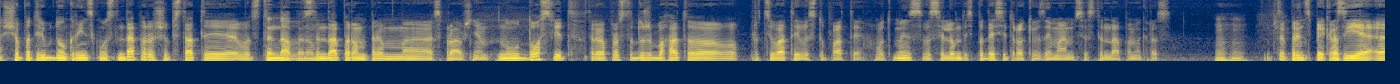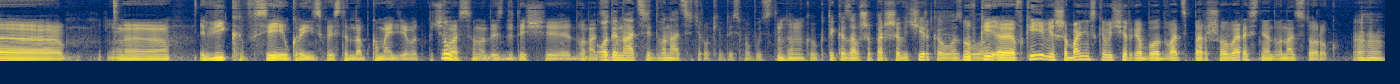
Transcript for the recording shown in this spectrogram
Що потрібно українському стендаперу, щоб стати от, Стендапером. стендапером прям е, справжнім? Ну, досвід. Треба просто дуже багато працювати і виступати. От ми з Василем десь по 10 років займаємося стендапом якраз. Угу. Це, в принципі, якраз є е, е, вік всієї української стендап-комедії. От почалася вона десь 2012 11-12 років десь, мабуть, стендап. Мгм. Ти казав, що перша вечірка у вас Ну, в, була. Ки- е, в Києві Шабанівська вечірка була 21 вересня 2012 року. Ага.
